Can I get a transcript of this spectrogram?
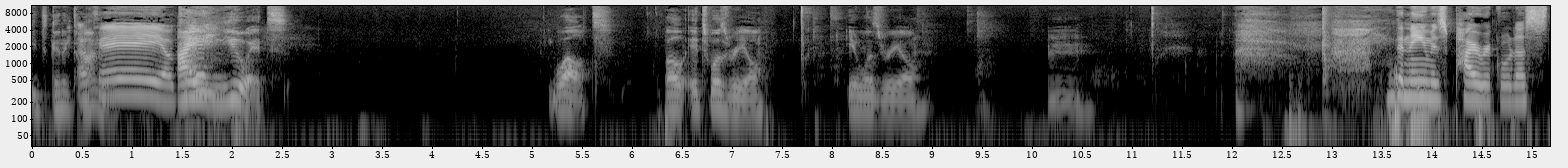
It's gonna come. Okay, okay. I knew it. Welt. Well, it was real. It was real. Mm. the name is Pyric wrote us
